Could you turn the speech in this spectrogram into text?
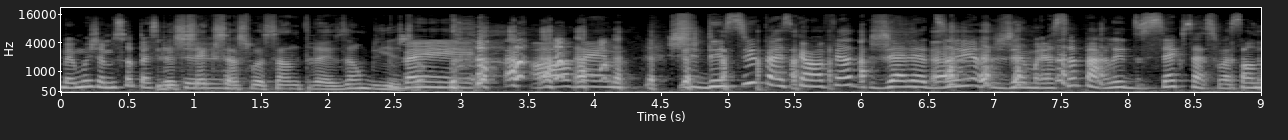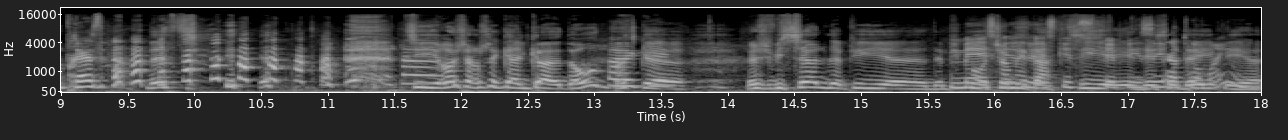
Ben moi, j'aime ça parce que. Le sexe à 73 ans, oubliez ça. Ben, ah ben, je suis déçue parce qu'en fait, j'allais dire, j'aimerais ça parler du sexe à 73 ans. tu iras chercher quelqu'un d'autre parce que je vis seule depuis, euh, depuis Mais que mon chum est est-ce parti que tu te fais et plaisir à décédé. toi-même? puis, euh,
